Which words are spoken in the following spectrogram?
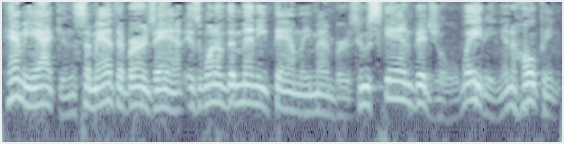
Tammy Atkins, Samantha Burns' aunt, is one of the many family members who stand vigil, waiting and hoping,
